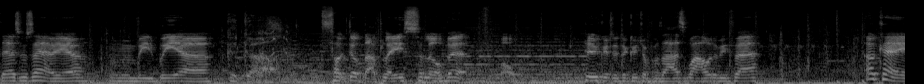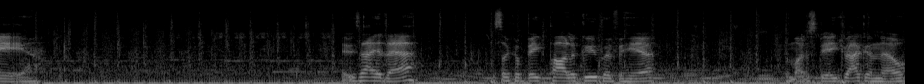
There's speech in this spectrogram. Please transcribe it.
There's this area. I mean, we, we, uh... Good girl. Fucked up that place a little bit. Well, Hugo did a good job of that as well, to be fair. Okay. Is that it there? It's like a big pile of goop over here. It might just be a dragon though.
